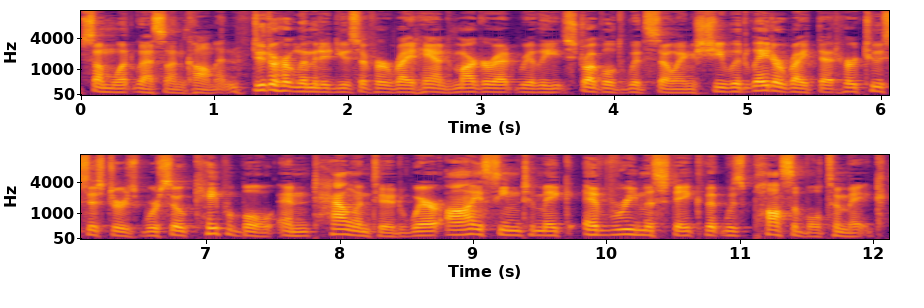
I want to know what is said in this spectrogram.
somewhat less uncommon. Due to her limited use of her right hand, Margaret really struggled with sewing. She would later write that her two sisters were so capable and talented, where I seemed to make every mistake that was possible to make.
